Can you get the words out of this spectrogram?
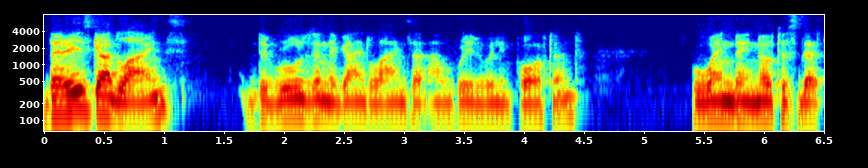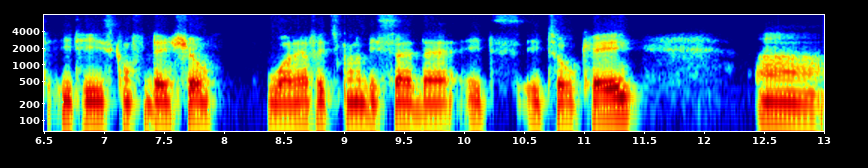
there is guidelines. The rules and the guidelines are, are really really important. When they notice that it is confidential, whatever it's going to be said there, it's it's okay. Uh,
